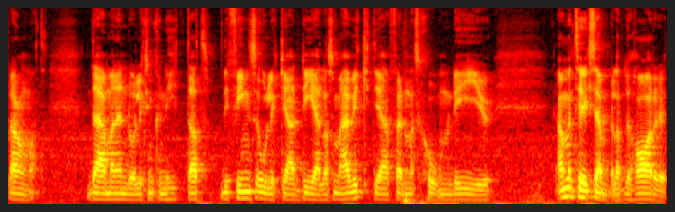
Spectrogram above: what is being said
bland annat. Där man ändå liksom kunde hitta att det finns olika delar som är viktiga för en nation. Det är ju Ja men till exempel att du har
